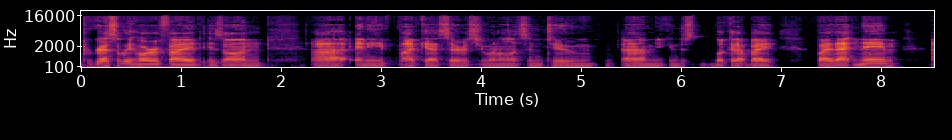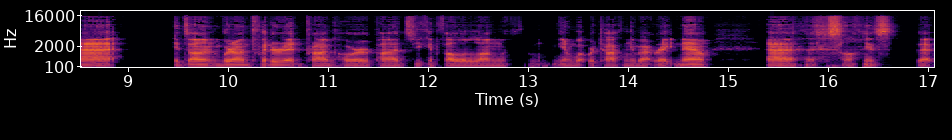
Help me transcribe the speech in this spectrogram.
progressively horrified is on uh, any podcast service you want to listen to. Um, you can just look it up by by that name. It's on. We're on Twitter at Prog Horror Pod, so you can follow along with you know what we're talking about right now, uh, as long as that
